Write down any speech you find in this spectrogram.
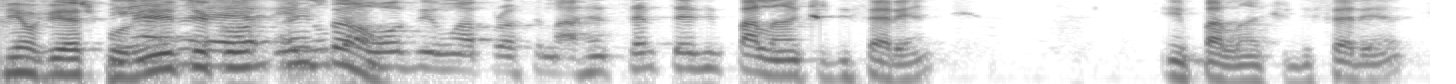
Tinha um viés político. É, e, então... nunca houve uma aproximação. A gente sempre teve palanques diferentes, em palanques diferentes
